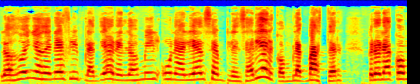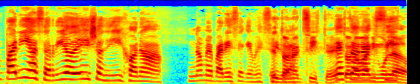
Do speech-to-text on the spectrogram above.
Los dueños de Netflix plantearon en el 2000 una alianza empresarial con Blackbuster, pero la compañía se rió de ellos y dijo, no, no me parece que me sirva. no existe, esto no va a ningún lado".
